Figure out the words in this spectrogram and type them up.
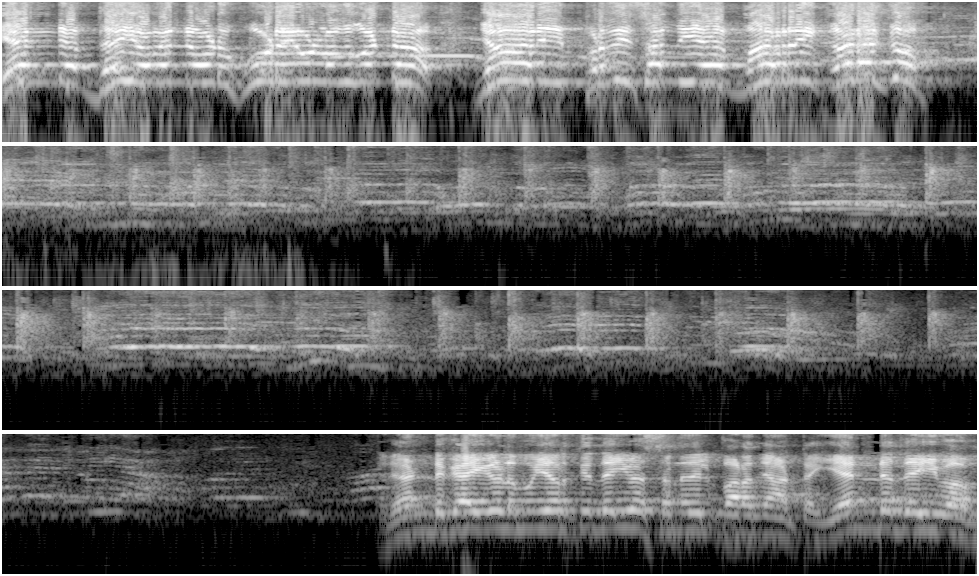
എന്റെ ദൈവം എന്നോട് കൂടെ ഉള്ളത് കൊണ്ട് ഞാൻ ഈ പ്രതിസന്ധിയെ മാറി കടക്കും രണ്ട് കൈകളും ഉയർത്തി ദൈവസന്നിധിയിൽ പറഞ്ഞാട്ടെ എന്റെ ദൈവം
